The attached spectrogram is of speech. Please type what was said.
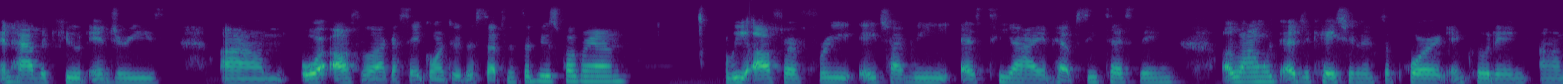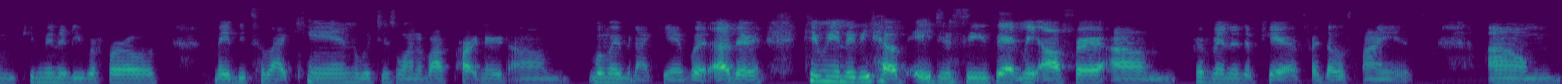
and have acute injuries, um, or also, like I say, going through the substance abuse program. We offer free HIV, STI, and Hep C testing, along with education and support, including um, community referrals, maybe to like CAN, which is one of our partnered, um, well, maybe not CAN, but other community health agencies that may offer um, preventative care for those clients. Um,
